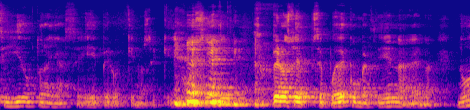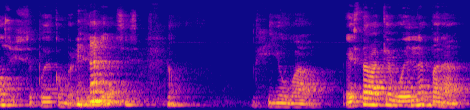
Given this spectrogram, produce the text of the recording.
sí, doctora, ya sé, pero que no sé qué, no sé. Pero se, se puede convertir en, en- No, sí, sí se puede convertir. sí, sí, no. Dije yo, wow, esta va que vuela para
